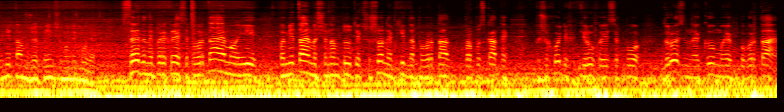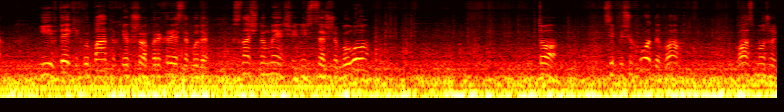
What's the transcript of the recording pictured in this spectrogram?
Тоді там вже по-іншому не буде. З середини перехрестя повертаємо і пам'ятаємо, що нам тут, якщо що, необхідно поверта... пропускати пішоходів, які рухаються по дорозі, на яку ми повертаємо. І в деяких випадках, якщо перехрестя буде значно менше, ніж це, що було, то ці пішоходи вам, вас можуть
